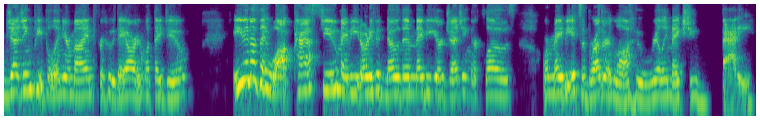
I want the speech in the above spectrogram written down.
judging people in your mind for who they are and what they do, even as they walk past you, maybe you don't even know them, maybe you're judging their clothes, or maybe it's a brother in law who really makes you batty,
